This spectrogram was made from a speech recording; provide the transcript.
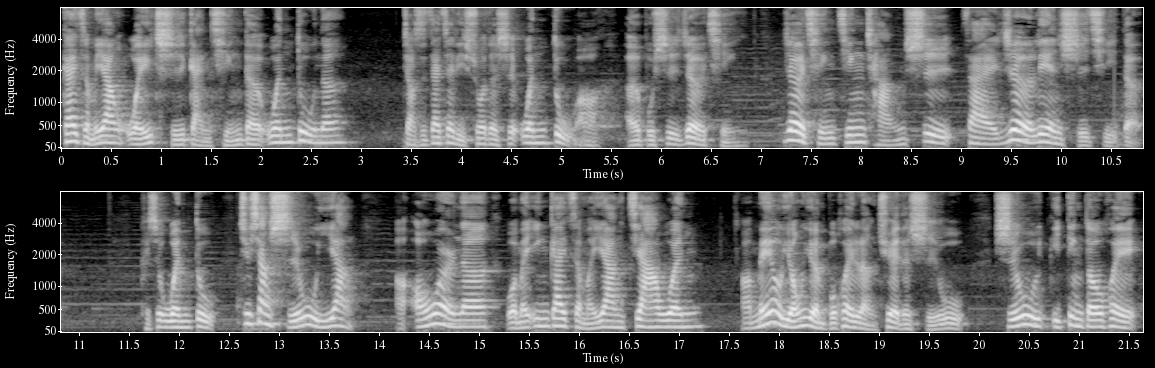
该怎么样维持感情的温度呢？饺子在这里说的是温度啊，而不是热情。热情经常是在热恋时期的，可是温度就像食物一样。啊，偶尔呢，我们应该怎么样加温啊？没有永远不会冷却的食物，食物一定都会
